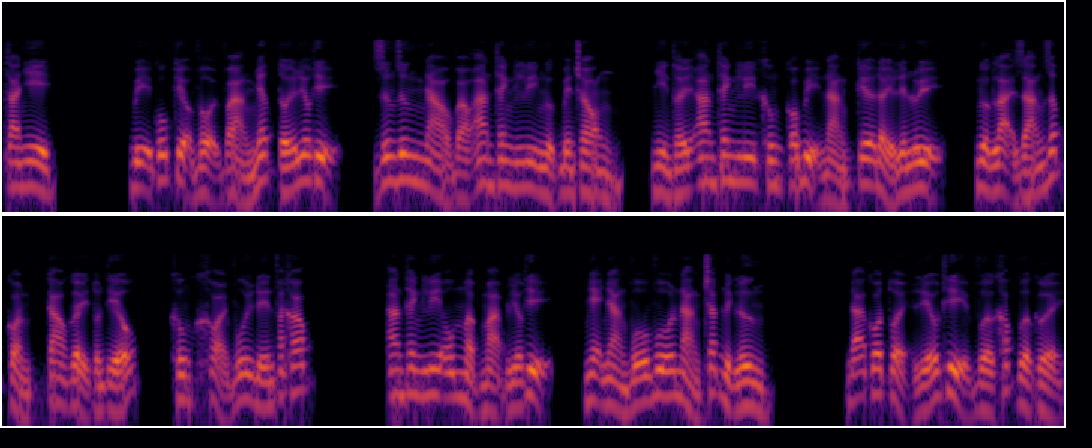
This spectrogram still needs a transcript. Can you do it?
Ta nhi. Bị cố kiệu vội vàng nhấc tới liêu thị dưng dưng nào vào an thanh ly ngược bên trong, nhìn thấy an thanh ly không có bị nàng kia đẩy liên lụy, ngược lại dáng dấp còn cao gầy tuấn tiếu, không khỏi vui đến phát khóc. An thanh ly ôm mập mạp liễu thị, nhẹ nhàng vỗ vỗ nàng chắc địch lưng. Đã có tuổi, liễu thị vừa khóc vừa cười,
